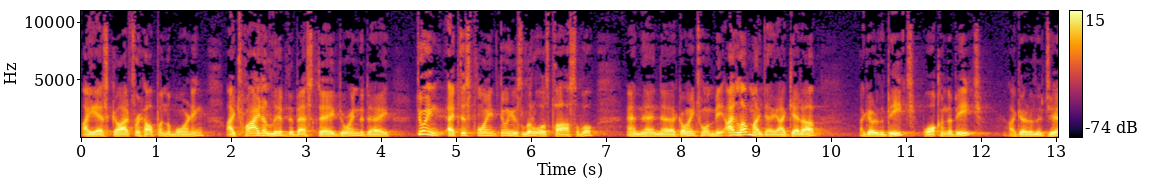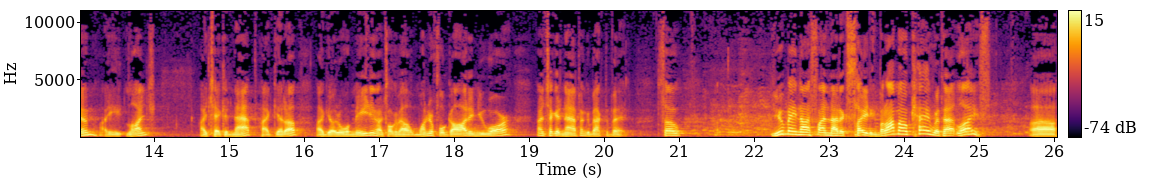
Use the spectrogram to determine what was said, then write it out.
I ask God for help in the morning. I try to live the best day during the day, doing at this point doing as little as possible, and then uh, going to a meet. I love my day. I get up, I go to the beach, walk on the beach. I go to the gym. I eat lunch. I take a nap. I get up. I go to a meeting. I talk about how wonderful God and you are. I take a nap and go back to bed. So you may not find that exciting, but I'm okay with that life. Uh,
